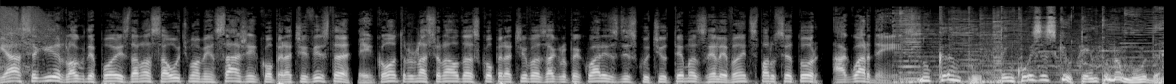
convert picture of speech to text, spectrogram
E a seguir, logo depois da nossa última mensagem cooperativista, Encontro Nacional das Cooperativas Agropecuárias discutiu temas relevantes para o setor. Aguardem. No campo, tem coisas que o tempo não muda,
